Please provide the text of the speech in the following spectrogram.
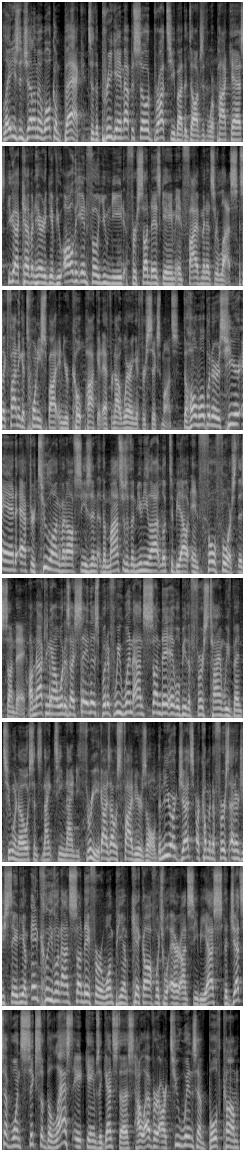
Ladies and gentlemen, welcome back to the pregame episode brought to you by the Dogs of War podcast. You got Kevin here to give you all the info you need for Sunday's game in five minutes or less. It's like finding a 20 spot in your coat pocket after not wearing it for six months. The home opener is here, and after too long of an offseason, the Monsters of the Muni Lot look to be out in full force this Sunday. I'm knocking on wood as I say this, but if we win on Sunday, it will be the first time we've been 2 0 since 1993. Guys, I was five years old. The New York Jets are coming to FirstEnergy Stadium in Cleveland. Cleveland on Sunday for a 1 p.m. kickoff, which will air on CBS. The Jets have won six of the last eight games against us. However, our two wins have both come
